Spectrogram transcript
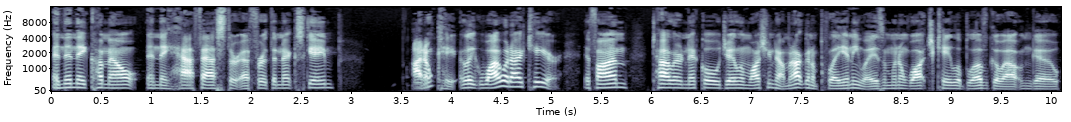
and then they come out and they half-ass their effort the next game. I don't care. Like, why would I care if I'm Tyler Nickel, Jalen Washington? I'm not going to play anyways. I'm going to watch Caleb Love go out and go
